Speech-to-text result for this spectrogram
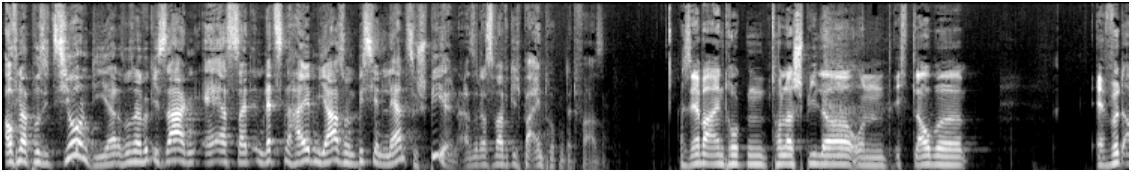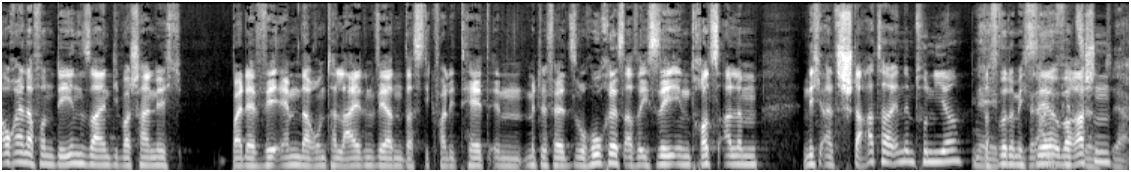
Auf einer Position, die er, das muss man wirklich sagen, er erst seit im letzten halben Jahr so ein bisschen lernt zu spielen. Also das war wirklich beeindruckend in Phasen. Sehr beeindruckend, toller Spieler und ich glaube, er wird auch einer von denen sein, die wahrscheinlich bei der WM darunter leiden werden, dass die Qualität im Mittelfeld so hoch ist. Also ich sehe ihn trotz allem nicht als Starter in dem Turnier. Nee, das würde mich sehr überraschen. sind, ja.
